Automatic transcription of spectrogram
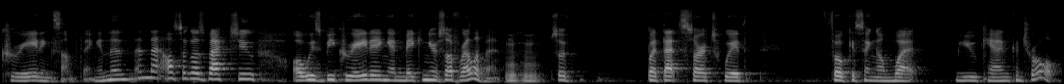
creating something, and then and that also goes back to always be creating and making yourself relevant. Mm-hmm. So, if, but that starts with focusing on what you can control.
